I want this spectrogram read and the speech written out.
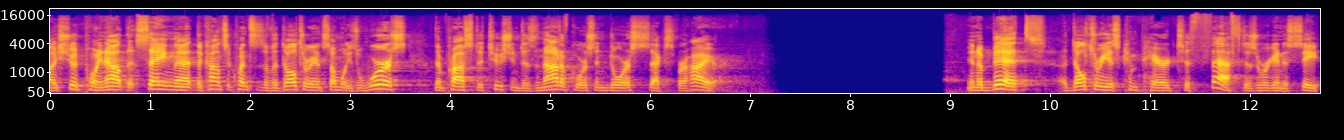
Now, I should point out that saying that the consequences of adultery are in some ways worse than prostitution does not, of course, endorse sex for hire. In a bit, adultery is compared to theft, as we're going to see,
